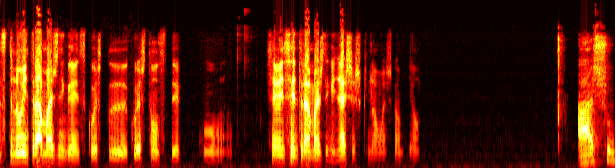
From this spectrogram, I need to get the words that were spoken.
se não entrar mais ninguém, se com este, com este 11 tipo, com... sem, sem entrar mais ninguém, achas que não és campeão? Acho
